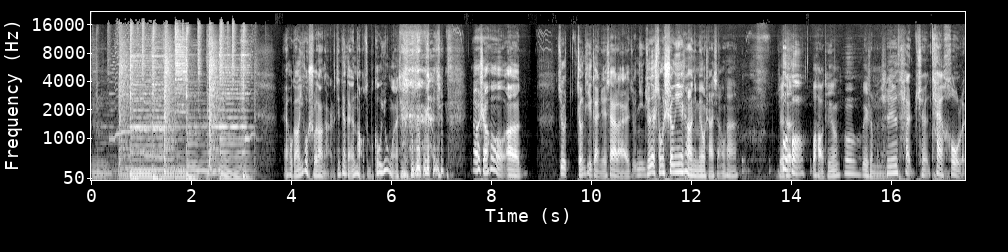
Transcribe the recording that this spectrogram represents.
嗯。哎，我刚刚又说到哪儿了？今天感觉脑子不够用啊！然后呃，就整体感觉下来，就你觉得从声音上你没有啥想法？觉得不好听？嗯，为什么呢？声音太全太厚了。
